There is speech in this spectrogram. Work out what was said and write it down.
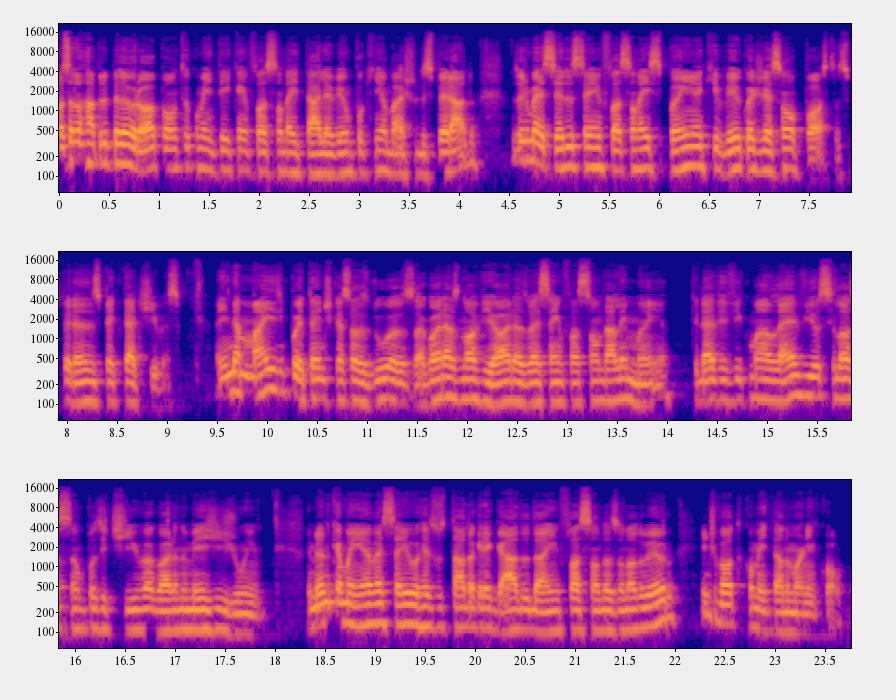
Passando rápido pela Europa, ontem eu comentei que a inflação da Itália veio um pouquinho abaixo do esperado, mas hoje mais cedo saiu a inflação da Espanha, que veio com a direção oposta, superando as expectativas. Ainda mais importante que essas duas, agora às 9 horas vai sair a inflação da Alemanha, que deve vir com uma leve oscilação positiva agora no mês de junho. Lembrando que amanhã vai sair o resultado agregado da inflação da zona do euro. A gente volta a comentar no Morning Call.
